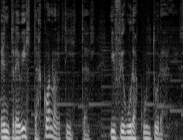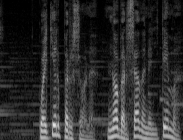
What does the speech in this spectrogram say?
entrevistas con artistas y figuras culturales. Cualquier persona no versada en el tema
